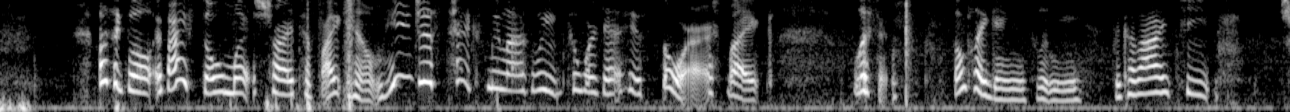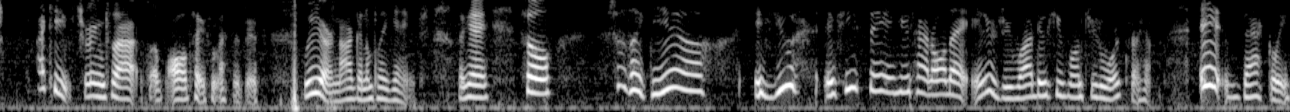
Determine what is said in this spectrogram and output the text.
I was like, well, if I so much tried to fight him, he just texted me last week to work at his store. Like, listen, don't play games with me because I keep I keep screenshots of all text messages. We are not gonna play games. Okay? So she was like, Yeah, if you if he's saying you had all that energy, why do he want you to work for him? Exactly.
